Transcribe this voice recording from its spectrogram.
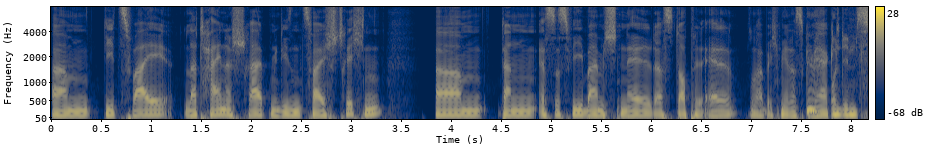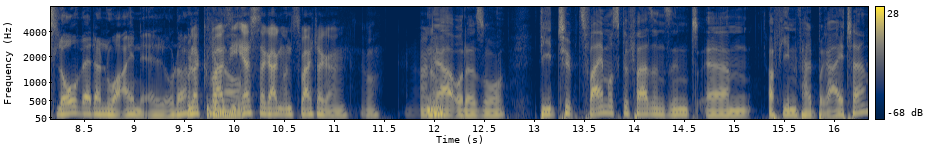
ähm, die zwei lateinisch schreibt mit diesen zwei Strichen, ähm, dann ist es wie beim Schnell das Doppel-L. So habe ich mir das gemerkt. Und im Slow wäre da nur ein L, oder? Oder quasi Genau. erster Gang und zweiter Gang. So. Ja, oder so. Die Typ 2 Muskelfasern sind ähm, auf jeden Fall breiter,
